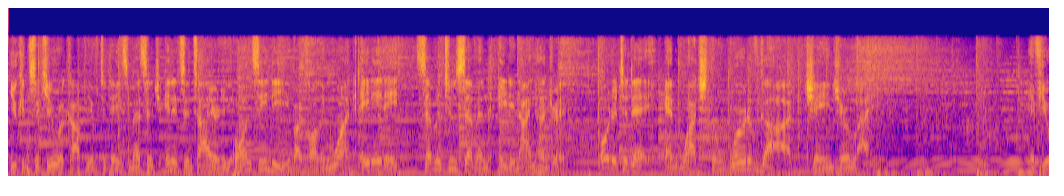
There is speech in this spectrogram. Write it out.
You can secure a copy of today's message in its entirety on CD by calling 1 888 727 8900. Order today and watch the Word of God change your life. If you're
